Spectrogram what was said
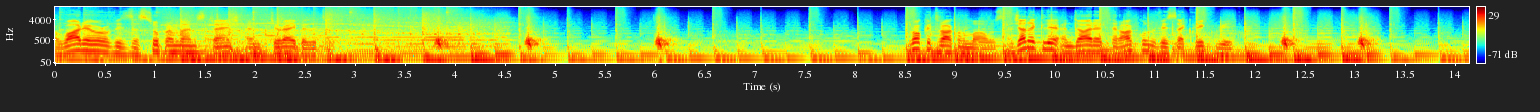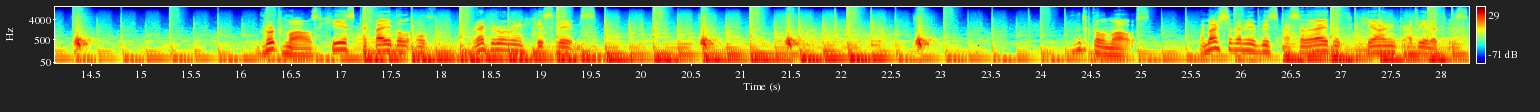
a warrior with the Superman strength and durability. Rocket Raccoon Mouse, a genetically engineered raccoon with a quick wit. Groot Mouse, he is capable of regrowing his limbs. Multiple Mouse, a mercenary with accelerated hearing abilities.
